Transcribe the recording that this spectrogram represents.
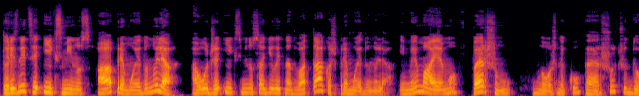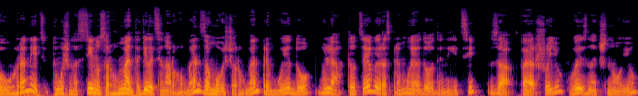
то різниця х мінус А прямує до нуля. А отже, х мінус А ділить на 2 також прямує до нуля. І ми маємо в першому множнику першу чудову границю, тому що в нас синус аргумента ділиться на аргумент за умови, що аргумент прямує до нуля. То цей вираз прямує до одиниці за першою визначною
